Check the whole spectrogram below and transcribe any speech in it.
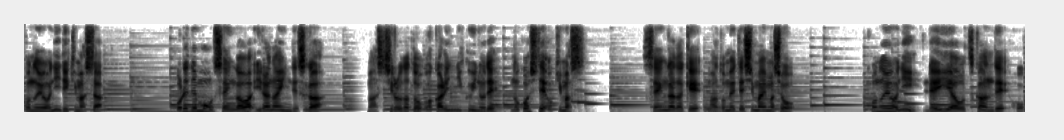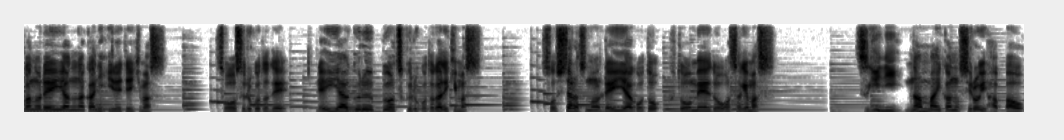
このようにできました。これでもう線画はいらないんですが、真っ白だと分かりにくいので残しておきます。線画だけまとめてしまいましょう。このようにレイヤーを掴んで他のレイヤーの中に入れていきます。そうすることでレイヤーグループを作ることができます。そしたらそのレイヤーごと不透明度を下げます。次に何枚かの白い葉っぱを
